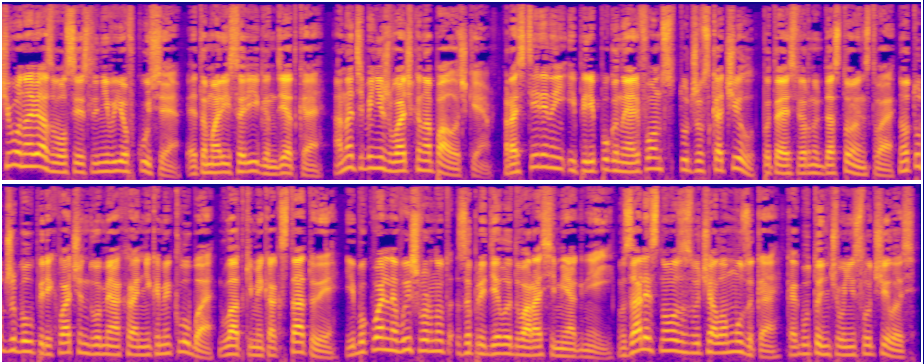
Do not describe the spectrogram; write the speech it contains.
Чего навязывался, если не в ее вкусе? Это Мариса Риган, детка. Она тебе не жвачка на палочке. Растерянный и перепуганный Альфонс тут же вскочил, пытаясь вернуть достоинство, но тут же был перехвачен двумя охранниками клуба, гладкими как статуи, и буквально вышвырнут за пределы двора семи огней. В зале снова зазвучала музыка, как будто ничего не случилось,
